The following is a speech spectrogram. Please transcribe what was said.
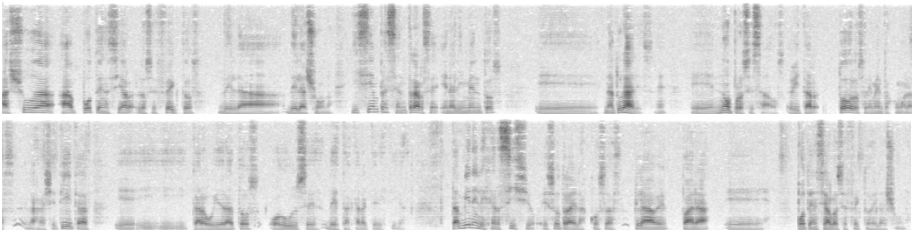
ayuda a potenciar los efectos de la, del ayuno y siempre centrarse en alimentos eh, naturales, ¿eh? Eh, no procesados, evitar todos los alimentos como las, las galletitas, y, carbohidratos o dulces de estas características. También el ejercicio es otra de las cosas clave para potenciar los efectos del ayuno.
